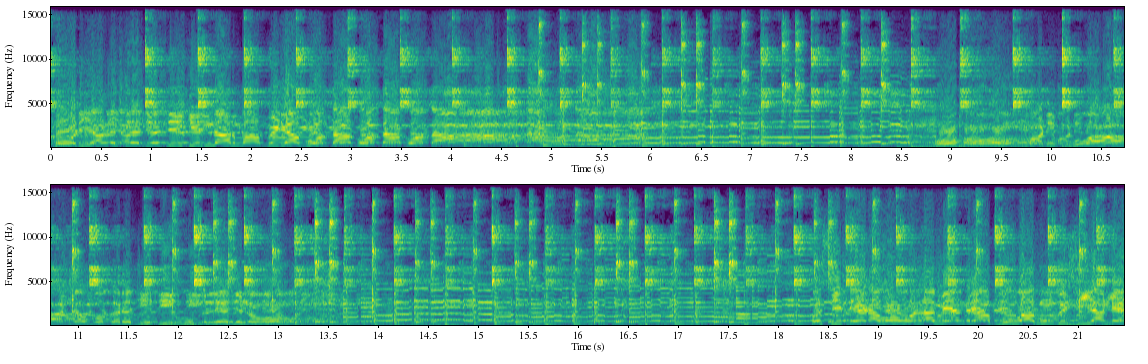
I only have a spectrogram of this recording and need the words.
ખોડિયાલ કે જેથી ગિરનારમાં પીડ્યા ગોતા ગોતા ગોતા ઓહો, મારી ભુવાન વગર જીધી ઉગલે જનો પછી તેડાવો ઓલા મેંદ્રા ભુવા ગુંગ ને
